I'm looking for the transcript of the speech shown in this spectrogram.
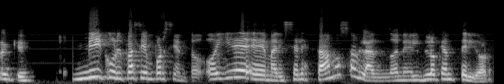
Ok. Mi culpa 100%. Oye, eh, Maricel, estábamos hablando en el bloque anterior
